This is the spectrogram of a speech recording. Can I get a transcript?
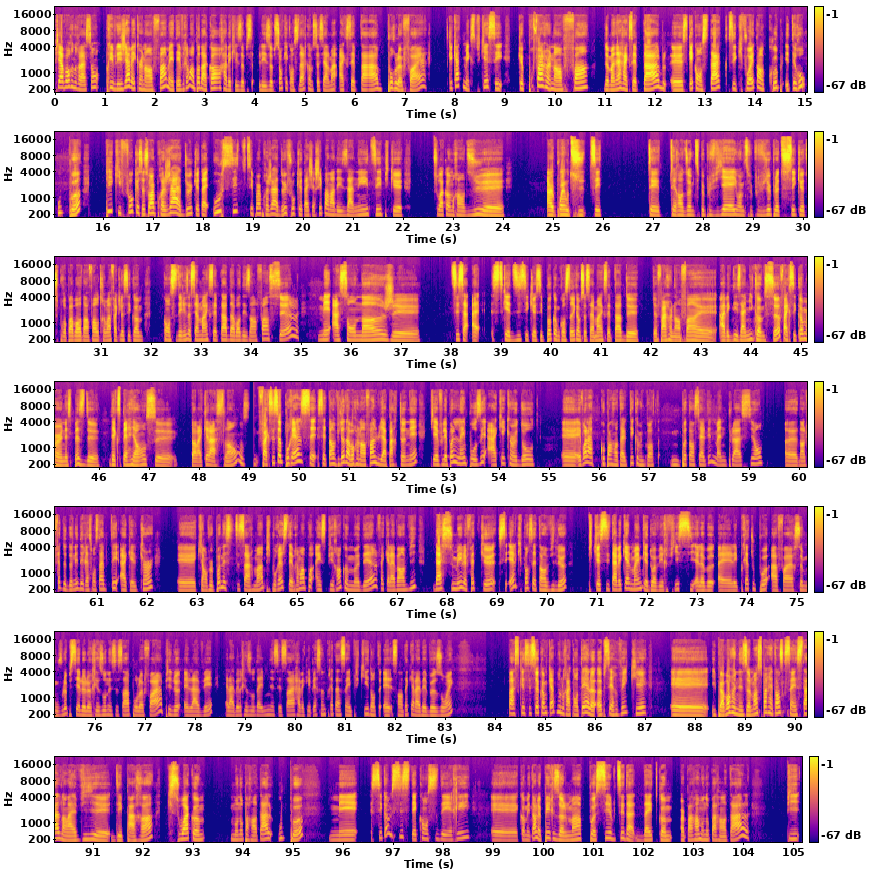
puis avoir une relation privilégiée avec un enfant, mais elle n'était vraiment pas d'accord avec les, les options qu'elle considère comme socialement acceptables pour le faire. Que Kat m'expliquait, c'est que pour faire un enfant de manière acceptable. Euh, ce qu'elle constate, c'est qu'il faut être en couple, hétéro ou pas, puis qu'il faut que ce soit un projet à deux que tu ou si c'est pas un projet à deux, il faut que tu aies cherché pendant des années, tu sais, puis que tu sois comme rendu euh, à un point où tu t'es es rendu un petit peu plus vieille ou un petit peu plus vieux, puis là, tu sais que tu pourras pas avoir d'enfants autrement. Fait que là, c'est comme considéré socialement acceptable d'avoir des enfants seuls, mais à son âge, euh, ça, ce qu'elle dit, c'est que c'est pas comme considéré comme socialement acceptable de, de faire un enfant euh, avec des amis comme ça. Fait c'est comme une espèce de, d'expérience euh, dans laquelle elle se lance. Fait c'est ça, pour elle, cette envie-là d'avoir un enfant lui appartenait, puis elle voulait pas l'imposer à quelqu'un d'autre. Euh, elle voit la coparentalité comme une, une potentialité de manipulation dans le fait de donner des responsabilités à quelqu'un qui en veut pas nécessairement. Puis pour elle, c'était vraiment pas inspirant comme modèle. Fait qu'elle avait envie d'assumer le fait que c'est elle qui porte cette envie-là, puis que c'est avec elle-même qu'elle doit vérifier si elle, elle, est prête ou pas à faire ce move-là, puis si elle a le réseau nécessaire pour le faire. Puis là, elle avait, elle avait le réseau d'amis nécessaire avec les personnes prêtes à s'impliquer dont elle sentait qu'elle avait besoin. Parce que c'est ça, comme Kat nous le racontait, elle a observé que euh, il peut y avoir un isolement super intense qui s'installe dans la vie euh, des parents, qui soit comme monoparental ou pas, mais c'est comme si c'était considéré euh, comme étant le pire isolement possible, tu sais, d'être comme un parent monoparental. Puis,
